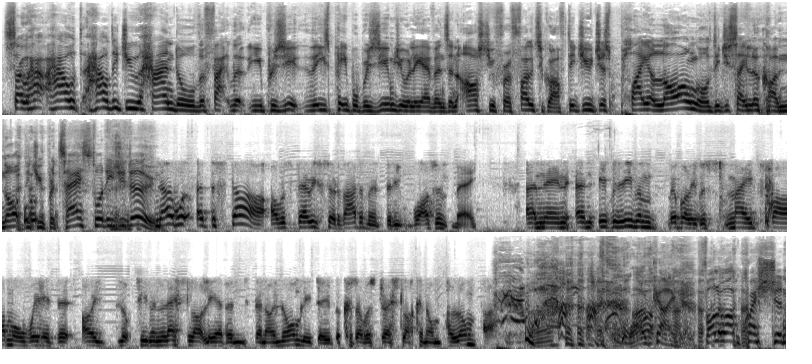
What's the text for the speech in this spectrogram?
so, how, how how did you handle the fact that you presume these people presumed you were Lee Evans and asked you for a photograph? Did you just play along, or did you say, "Look, I'm not"? Did you protest? What did you do? No, well, at the start, I was very sort of adamant that it wasn't me. And then, and it was even, well, it was made far more weird that I looked even less like Lee Evans than I normally do because I was dressed like an Oompa Loompa. Okay. Follow up question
